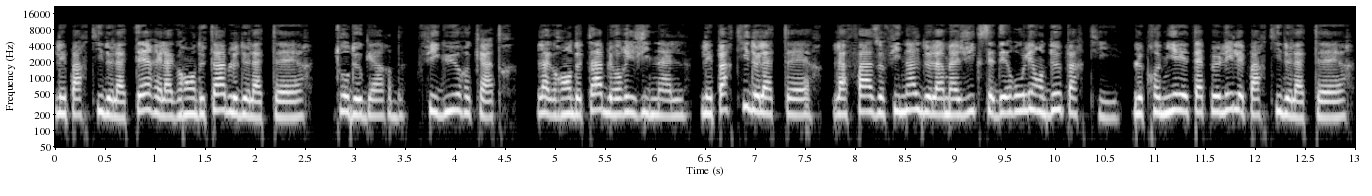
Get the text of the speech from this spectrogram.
les parties de la Terre et la grande table de la Terre, tour de garde. Figure 4. La grande table originale. Les parties de la Terre. La phase finale de la magie s'est déroulée en deux parties. Le premier est appelé les parties de la Terre,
